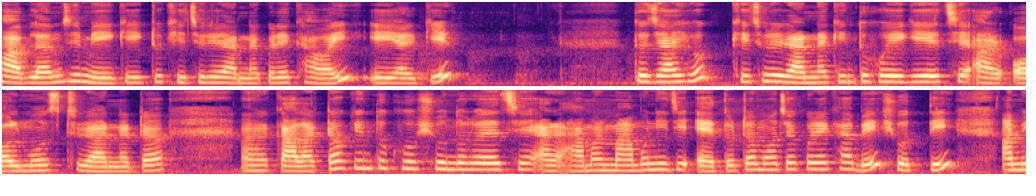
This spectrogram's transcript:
ভাবলাম যে মেয়েকে একটু খিচুড়ি রান্না করে খাওয়াই, এই আর কি। তো যাই হোক, খিচুড়ি রান্না কিন্তু হয়ে গিয়েছে আর অলমোস্ট রান্নাটা, আর কালারটাও কিন্তু খুব সুন্দর হয়েছে। আর আমার মামুনি যে এতটা মজা করে খাবে, সত্যি আমি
